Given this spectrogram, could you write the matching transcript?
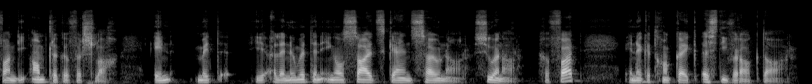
van die amptelike verslag en met hulle noem dit in Engels side scan sonar, sonar gevat en ek het gaan kyk is die wrak daar.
